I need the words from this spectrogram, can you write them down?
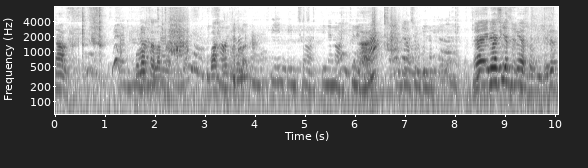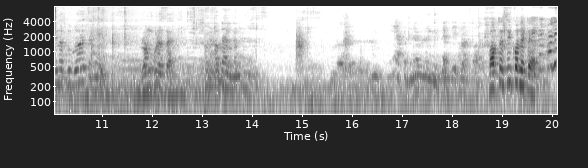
চাল। পোলার চাল আপনার। বাসমতি পোলার। তিন তিন ছয় তিনে নয় তুলে দিন হ্যাঁ? হ্যাঁ এটা নিয়ে আসো নিয়ে আসো। এটা দিনাজপুর রংপুরের স্যার সবচেয়ে চিকন এটা খালি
